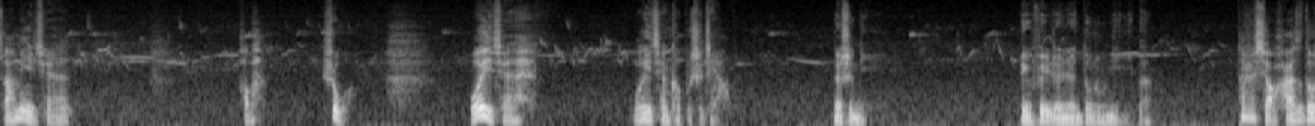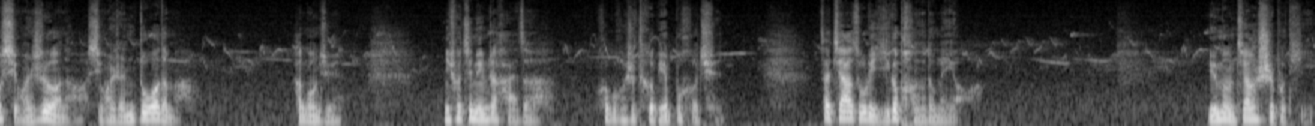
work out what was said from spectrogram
咱们以前，好吧，是我。我以前，我以前可不是这样的。那是你，并非人人都如你一般。但是小孩子都喜欢热闹，喜欢人多的嘛。韩光君，你说金陵这孩子会不会是特别不合群，在家族里一个朋友都没有啊？云梦江氏不提，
